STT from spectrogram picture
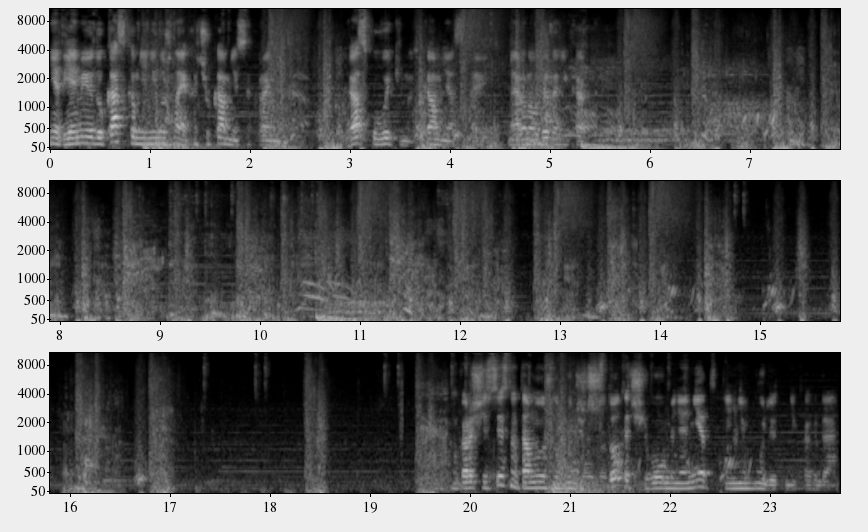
Нет, я имею в виду, каска мне не нужна, я хочу камни сохранить. Каску выкинуть, камни оставить. Наверное, вот это никак. Ну, короче, естественно, там нужно будет что-то, чего у меня нет и не будет никогда.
